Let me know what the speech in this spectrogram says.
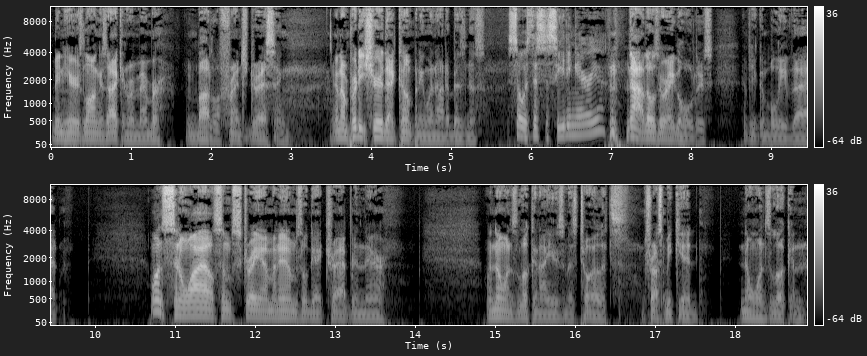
Been here as long as I can remember. A bottle of French dressing. And I'm pretty sure that company went out of business. So is this a seating area? nah, those are egg holders, if you can believe that. Once in a while, some stray M&Ms will get trapped in there. When no one's looking, I use them as toilets. Trust me, kid, no one's looking.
